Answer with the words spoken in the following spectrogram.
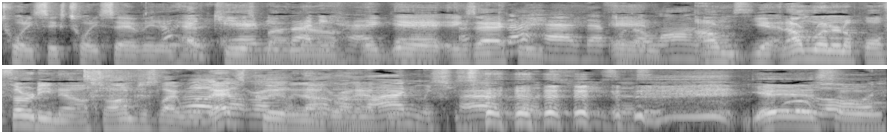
26, 27 and I have kids by now. had Eh, that. I Yeah, think I exactly. had that for the longest. I'm, yeah, and I'm running up on 30 now, so I'm just like, well, that's clearly rem- not going to remind happen. me, child. Lord Jesus. Yeah, Oh, so Lord.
